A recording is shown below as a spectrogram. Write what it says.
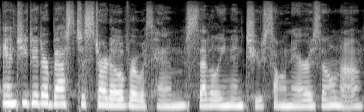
Angie did her best to start over with him, settling in Tucson, Arizona.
